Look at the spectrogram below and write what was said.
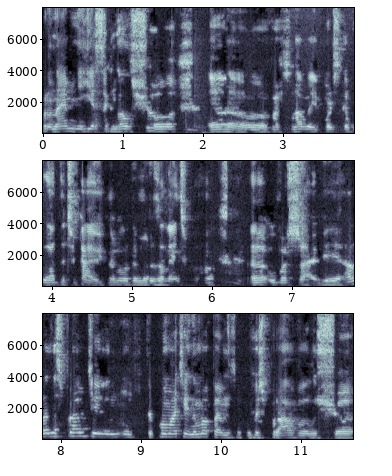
принаймні є сигнал, що е, Варшава і польська влада чекають на Володимира Зеленського е, у Варшаві. Але насправді ну, дипломатії нема певних якихось правил, що е,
